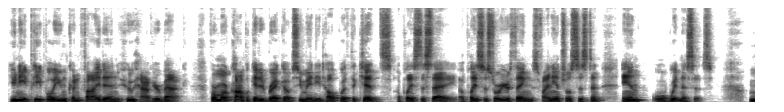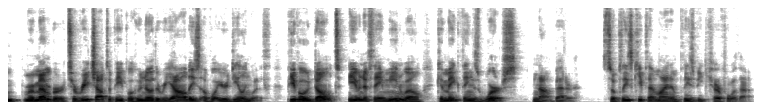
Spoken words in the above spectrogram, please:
you need people you can confide in who have your back. For more complicated breakups, you may need help with the kids, a place to stay, a place to store your things, financial assistant, and witnesses. remember to reach out to people who know the realities of what you're dealing with. People who don't, even if they mean well, can make things worse, not better. So please keep that in mind and please be careful with that.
